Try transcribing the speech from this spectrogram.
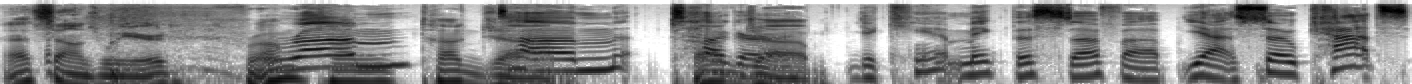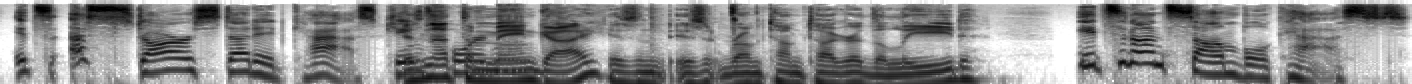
That sounds weird. Rum, Rum Tum Tug Job. Tum Tug Tugger. job. You can't make this stuff up. Yeah. So Cats, it's a star-studded cast. James Isn't that the main guy? Isn't isn't Rum Tum Tugger the lead? It's an ensemble cast.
